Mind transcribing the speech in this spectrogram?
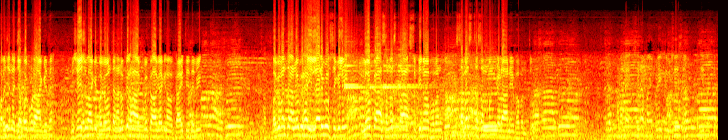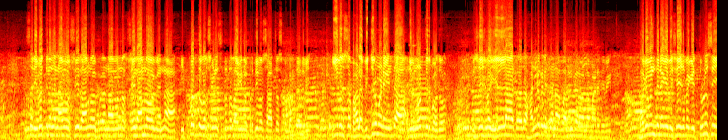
ಪರಜನ ಜಪ ಕೂಡ ಆಗಿದೆ. ವಿಶೇಷವಾಗಿ ಭಗವಂತನ ಅನುಗ್ರಹ ಆಗಬೇಕು, ಹಾಗಾಗಿ ನಾವು ಕಾಯ್ತಿದ್ದೀವಿ. ಭಗವಂತನ ಅನುಗ್ರಹ ಎಲ್ಲರಿಗೂ ಸಿಗಲಿ. ಲೋಕ ಸಮಸ್ತ ಸುಖಿನೋ ಭವಂತು, ಸಮಸ್ತ ಸನ್ಮಂಗಳಾನೇ ಭವಂತು. ಸರ್ ಇವತ್ತಿನ ನಾವು ಶ್ರೀರಾಮನವಮಿ, ನಾವನ್ನು ಶ್ರೀರಾಮನವಮಿಯನ್ನ ಇಪ್ಪತ್ತು ವರ್ಷಗಳ ಸತತವಾಗಿ ನಾವು ಪ್ರತಿ ವರ್ಷ ಆಚರಿಸ್ಕೊಂಡು ಬರ್ತಾ ಇದ್ವಿ. ಈ ವರ್ಷ ಬಹಳ ವಿಜೃಂಭಣೆಯಿಂದ ನೀವು ನೋಡ್ತಿರ್ಬೋದು. ವಿಶೇಷವಾಗಿ ಎಲ್ಲ ತರಹದ ಹಣ್ಣುಗಳಿಂದ ನಾವು ಅಲಂಕಾರವನ್ನು ಮಾಡಿದ್ದೀವಿ. ಭಗವಂತನಿಗೆ ವಿಶೇಷವಾಗಿ ತುಳಸಿ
